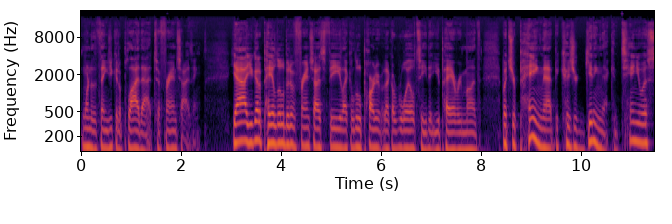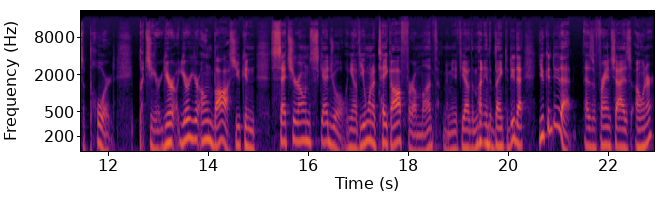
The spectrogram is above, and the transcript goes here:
one of the things you could apply that to franchising yeah, you got to pay a little bit of a franchise fee, like a little part of like a royalty that you pay every month. But you're paying that because you're getting that continuous support. But you're you're you're your own boss. You can set your own schedule. You know, if you want to take off for a month, I mean, if you have the money in the bank to do that, you can do that as a franchise owner.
